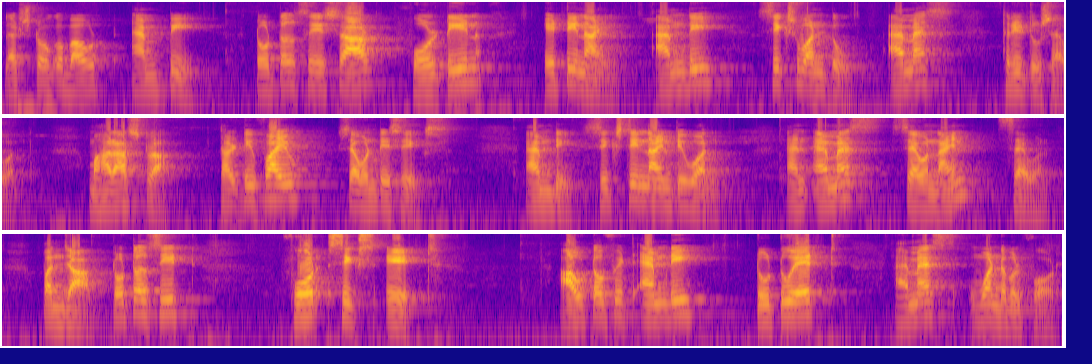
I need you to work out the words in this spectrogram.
Let's talk about mp total seats are 1489 md 612 ms 327 maharashtra 3576 md 1691 and ms 797 punjab total seat 468 out of it md 228 ms 144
